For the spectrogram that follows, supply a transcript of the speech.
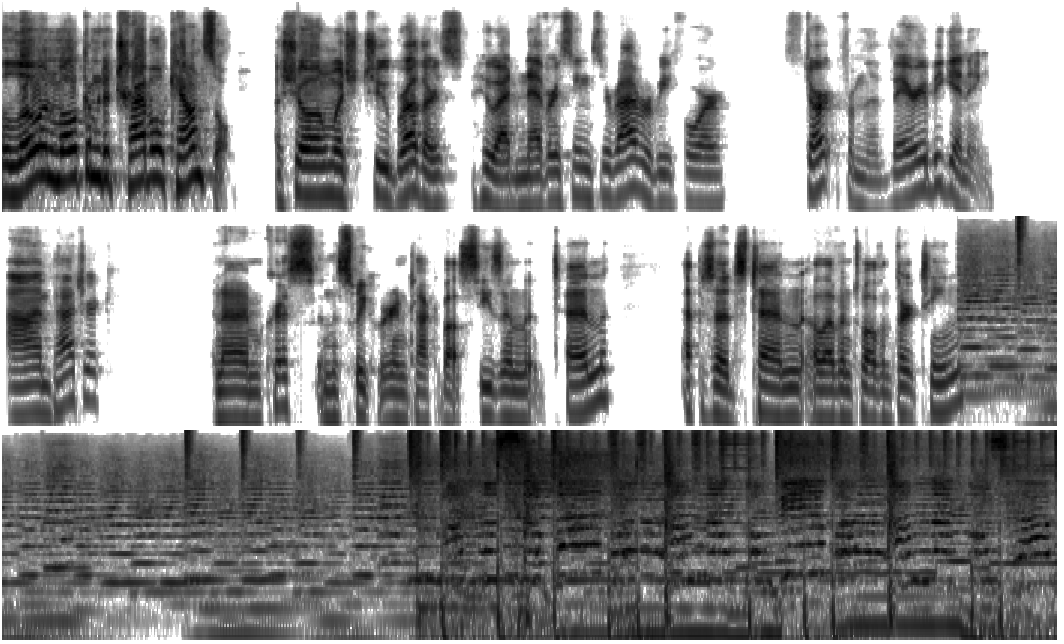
Hello and welcome to Tribal Council, a show in which two brothers who had never seen Survivor before start from the very beginning. I'm Patrick. And I'm Chris. And this week we're going to talk about season 10, episodes 10, 11, 12, and 13. I'm a survivor. I'm not gonna give up. I'm not gonna stop.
